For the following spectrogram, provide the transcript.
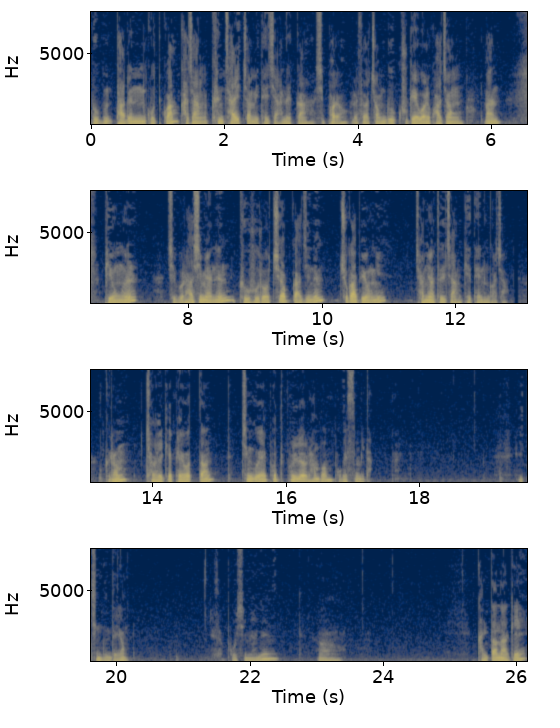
부분, 다른 곳과 가장 큰 차이점이 되지 않을까 싶어요. 그래서 정규 9개월 과정만 비용을 지불하시면은 그 후로 취업까지는 추가 비용이 전혀 들지 않게 되는 거죠. 그럼 저에게 배웠던 친구의 포트폴리오를 한번 보겠습니다. 이 친구인데요. 그래서 보시면은 어, 간단하게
